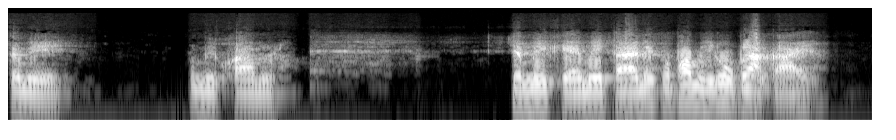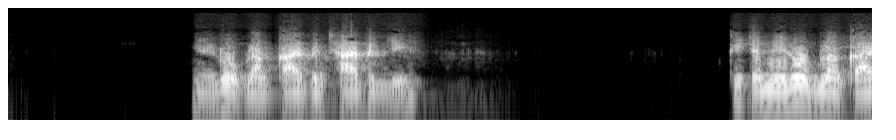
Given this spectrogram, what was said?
ก็มีก็มีความ จะมีแก่มีตายนี่ก็เพราะมีรูปร่างกายมีรูปร่างกายเป็นชายเป็นหญิง ที่จะมีรูปร่างกาย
